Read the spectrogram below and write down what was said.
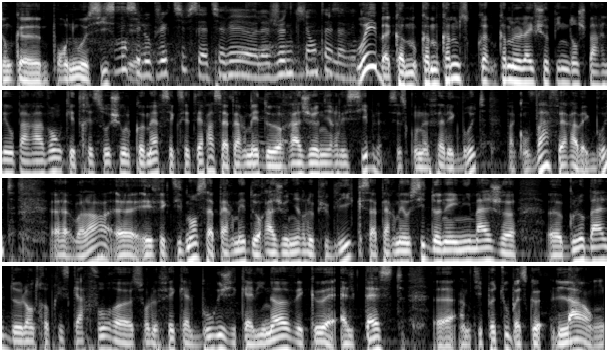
donc pour nous aussi... C'est l'objectif, c'est attirer la jeune clientèle. Avec. Oui, bah, comme, comme, comme, comme, comme le live shopping dont je parlais auparavant, qui est très social commerce, etc. Ça permet de rajeunir les cibles. C'est ce qu'on a fait avec Brut, enfin qu'on va faire avec Brut. voilà. et effectivement, ça permet de rajeunir le public. Ça permet aussi de donner une image euh, globale de l'entreprise Carrefour euh, sur le fait qu'elle bouge et qu'elle innove et qu'elle teste euh, un petit peu tout. Parce que là, on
